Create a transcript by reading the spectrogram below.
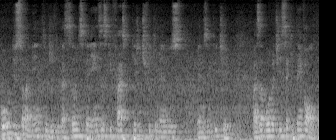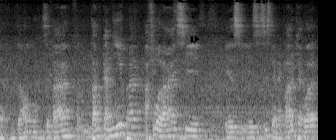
condicionamento de educação, de experiências que faz com que a gente fique menos, menos intuitivo. Mas a boa notícia é que tem volta. Então, você está tá no caminho para aflorar esse, esse, esse sistema. É claro que agora,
